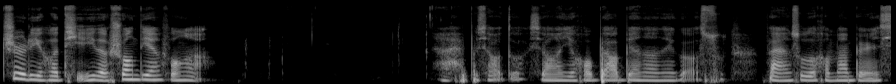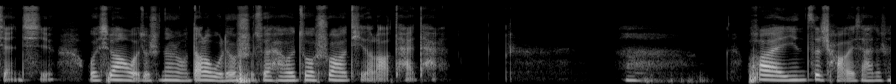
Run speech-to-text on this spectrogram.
智力和体力的双巅峰啊。哎，不晓得，希望以后不要变得那个速反应速度很慢，被人嫌弃。我希望我就是那种到了五六十岁还会做数奥题的老太太。啊，话外音自嘲一下，就是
